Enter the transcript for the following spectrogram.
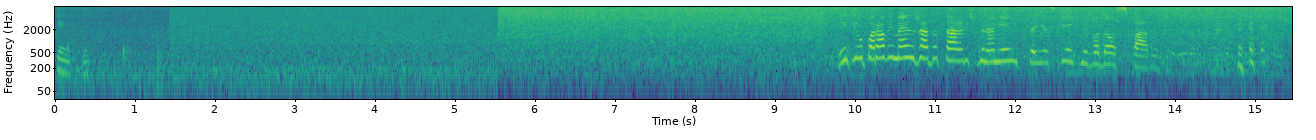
pięknie. Dzięki uporowi męża dotarliśmy na miejsce jest piękny wodospad.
